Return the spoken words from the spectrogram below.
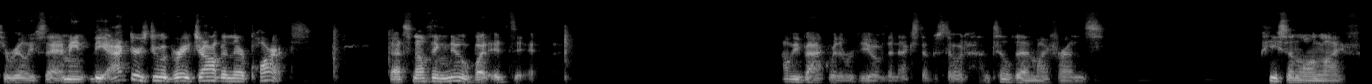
to really say. I mean, the actors do a great job in their parts. That's nothing new, but it's. I'll be back with a review of the next episode. Until then, my friends, peace and long life.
